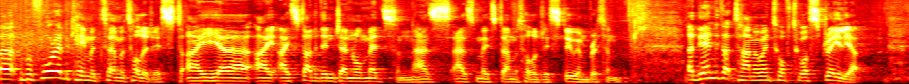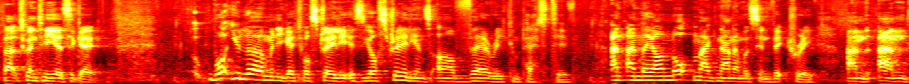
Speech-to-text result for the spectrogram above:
uh, before I became a dermatologist, I, uh, I, I, studied in general medicine, as, as most dermatologists do in Britain. At the end of that time, I went off to Australia about 20 years ago. What you learn when you go to Australia is the Australians are very competitive. And, and, they are not magnanimous in victory. And, and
